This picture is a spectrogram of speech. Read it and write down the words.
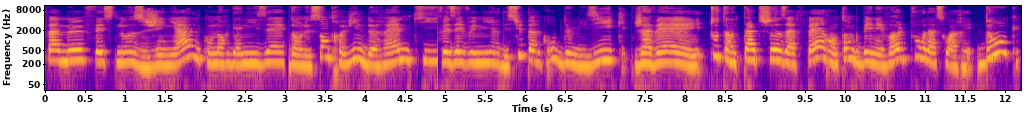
fameux Festnos génial qu'on organisait dans le centre-ville de Rennes qui faisait venir des super groupes de musique. J'avais tout un tas de choses à faire en tant que bénévole pour la soirée. Donc,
